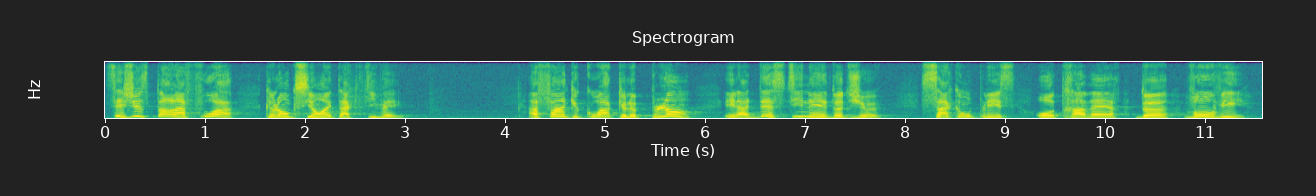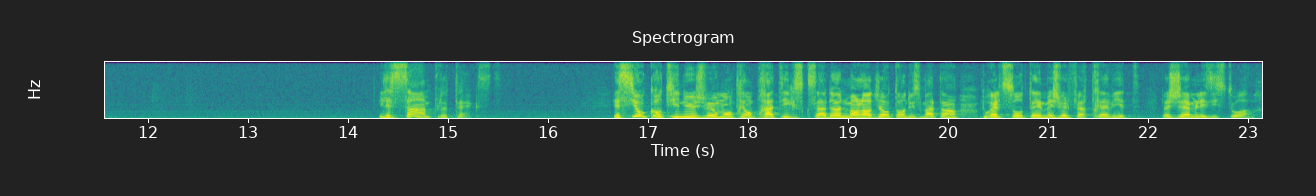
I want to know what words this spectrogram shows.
C'est juste par la foi que l'onction est activée. Afin que quoi Que le plan et la destinée de Dieu s'accomplissent au travers de vos vies. Il est simple le texte. Et si on continue, je vais vous montrer en pratique ce que ça donne, mais on l'a déjà entendu ce matin, on pourrait le sauter, mais je vais le faire très vite, parce que j'aime les histoires.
